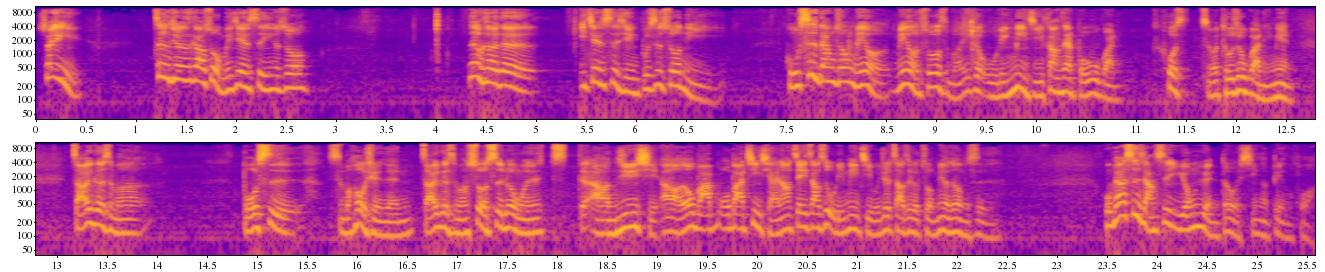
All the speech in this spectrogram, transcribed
所以，这个就是告诉我们一件事情，就说，任何的一件事情，不是说你股市当中没有没有说什么一个武林秘籍放在博物馆或什么图书馆里面，找一个什么。博士什么候选人找一个什么硕士论文啊？你继续写哦，我把我把它记起来，然后这一招是武林秘籍，我就照这个做，没有这种事。股票市场是永远都有新的变化，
